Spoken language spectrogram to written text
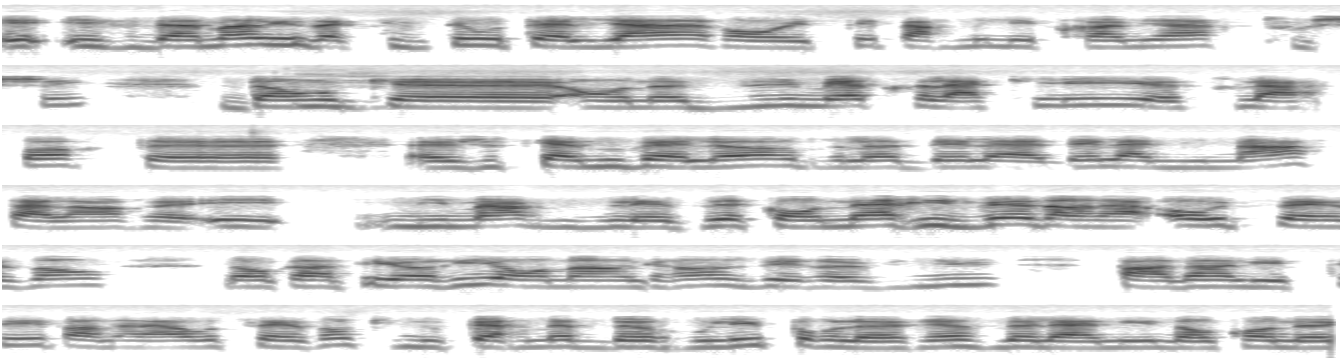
Et évidemment les activités hôtelières ont été parmi les premières touchées, donc mm. on a dû mettre la clé sous la porte jusqu'à nouvel ordre là dès la, mi-mars. Alors, euh, et mi-mars voulait dire qu'on arrivait dans la haute saison. Donc, en théorie, on engrange des revenus pendant l'été, pendant la haute saison, qui nous permettent de rouler pour le reste de l'année. Donc, on a,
